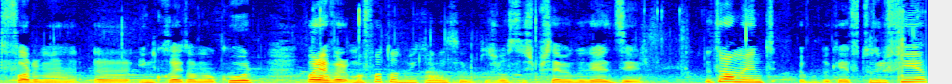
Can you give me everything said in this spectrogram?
de forma eh, incorreta ao meu corpo. Whatever, uma foto de biquíni simples, vocês percebem o que eu quero dizer. Literalmente, eu publiquei a fotografia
